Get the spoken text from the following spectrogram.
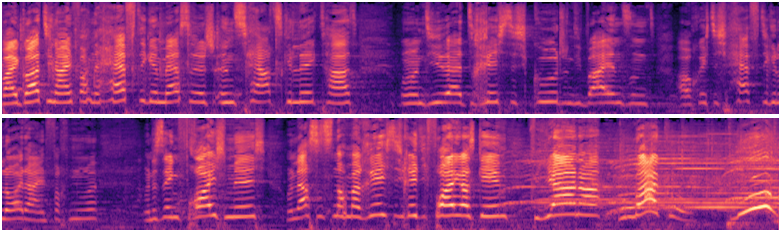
weil Gott ihnen einfach eine heftige Message ins Herz gelegt hat. Und die wird richtig gut und die beiden sind auch richtig heftige Leute einfach nur. Und deswegen freue ich mich und lasst uns nochmal richtig, richtig Vollgas geben für Jana und Marco. Woo!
